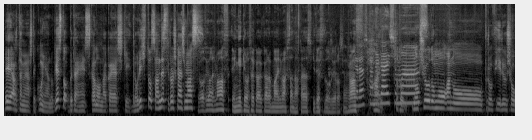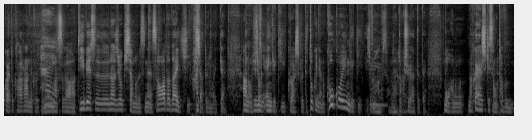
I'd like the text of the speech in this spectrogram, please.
えー改めまして今夜のゲスト舞台演出家の中屋敷紀人さんです。よろしくお願いします。よろしくお願いします。演劇の世界から参りました中屋敷です。どうぞよろしくお願いします。よろしくお願いします、はい、ちょっと後ほどもあのープロフィール紹介と絡んでくると思いますが、TBS ラジオ記者のですね澤田大樹記者というのがいて、あの非常に演劇詳しくて特にあの高校演劇非常に特集やってて、もうあの中屋敷さんも多分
